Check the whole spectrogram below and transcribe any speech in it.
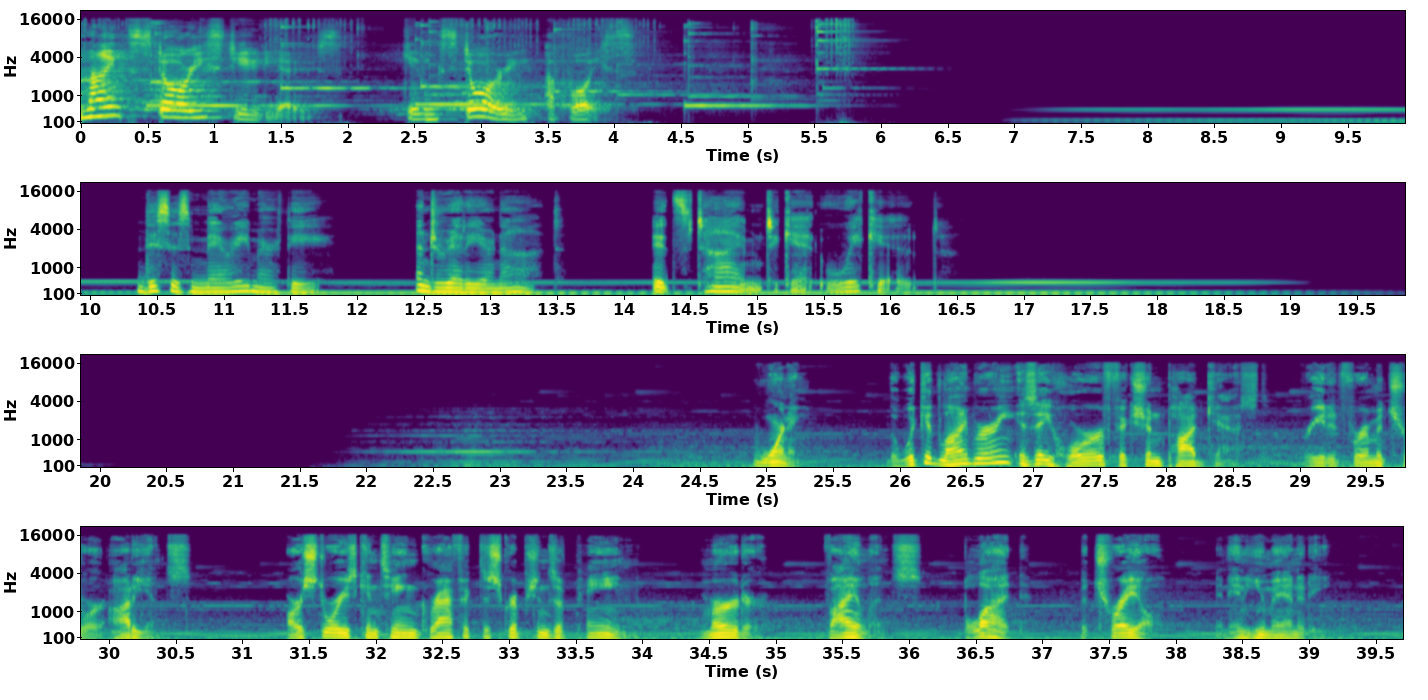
Ninth Story Studios, giving story a voice. This is Mary Murphy, and ready or not, it's time to get wicked. Warning The Wicked Library is a horror fiction podcast created for a mature audience. Our stories contain graphic descriptions of pain, murder, violence, blood, betrayal, and inhumanity.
